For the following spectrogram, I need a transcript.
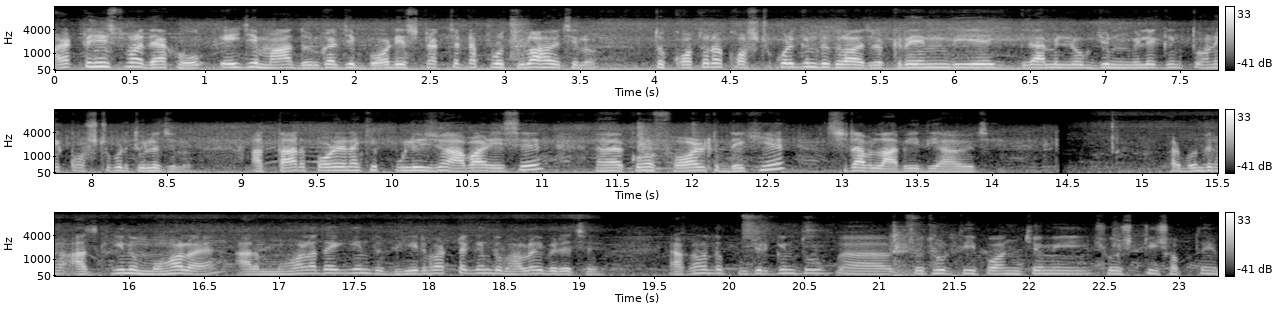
আরেকটা জিনিস তোমরা দেখো, এই যে মা দুর্গার যে বডি স্ট্রাকচারটা পুরো তোলা হয়েছিল, তো কতটা কষ্ট করে কিন্তু তোলা হয়েছিল। ক্রেন দিয়ে গ্রামের লোকজন মিলে কিন্তু অনেক কষ্ট করে তুলেছিল। আর তারপরে নাকি পুলিশজন আবার এসে কোনো ফল্ট দেখিয়ে সেটা লাভিয়ে দেওয়া হয়েছে। আর বন্ধুরা, আজকে কিন্তু মহালয়া, আর মহালয়া থেকে কিন্তু ভিড়ভাড়টা কিন্তু ভালোই বেড়েছে। এখনও তো পুজোর কিন্তু চতুর্থী, পঞ্চমী, ষষ্ঠী, সপ্তমী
